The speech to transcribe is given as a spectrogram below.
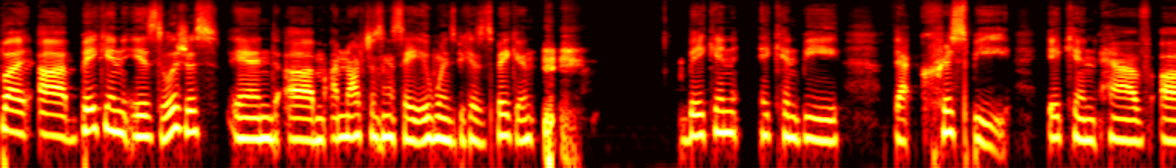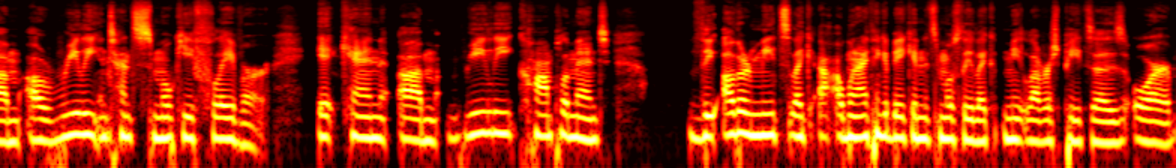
but uh, bacon is delicious, and um, I'm not just gonna say it wins because it's bacon. bacon, it can be that crispy. It can have um, a really intense smoky flavor. It can um, really complement the other meats. Like uh, when I think of bacon, it's mostly like meat lovers pizzas or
